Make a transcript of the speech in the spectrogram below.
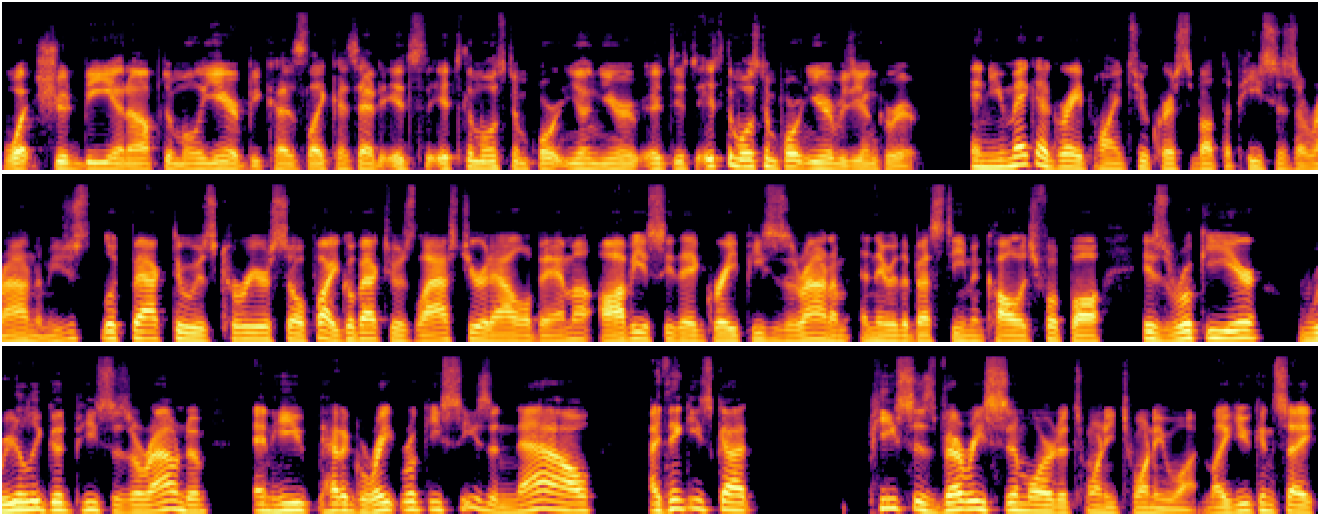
what should be an optimal year. Because, like I said, it's it's the most important young year. It's it's the most important year of his young career. And you make a great point too, Chris, about the pieces around him. You just look back through his career so far. You go back to his last year at Alabama. Obviously, they had great pieces around him, and they were the best team in college football. His rookie year, really good pieces around him, and he had a great rookie season. Now, I think he's got pieces very similar to 2021. Like you can say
